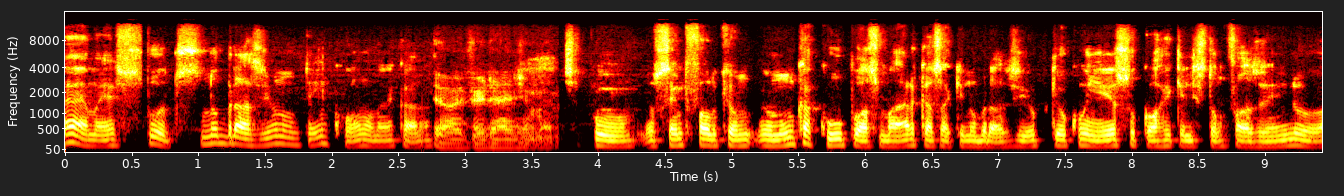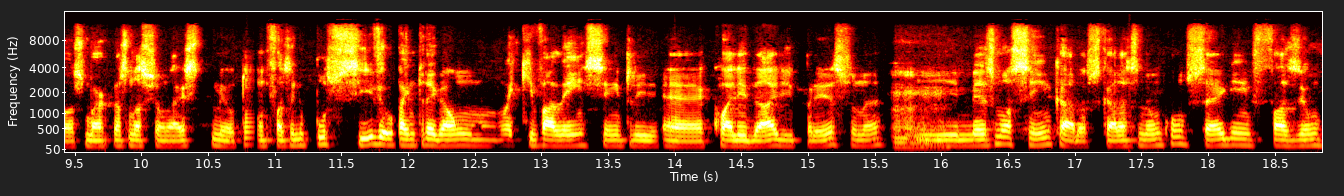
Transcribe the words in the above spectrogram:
É, mas, putz, no Brasil não tem como, né, cara? É verdade, mano. Tipo, eu sempre falo que eu, eu nunca culpo as marcas aqui no Brasil, porque eu conheço o corre que eles estão fazendo. As marcas nacionais, meu, estão fazendo o possível para entregar um- uma equivalência entre é, qualidade e preço, né? Uhum. E mesmo assim, cara, os caras não conseguem fazer um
